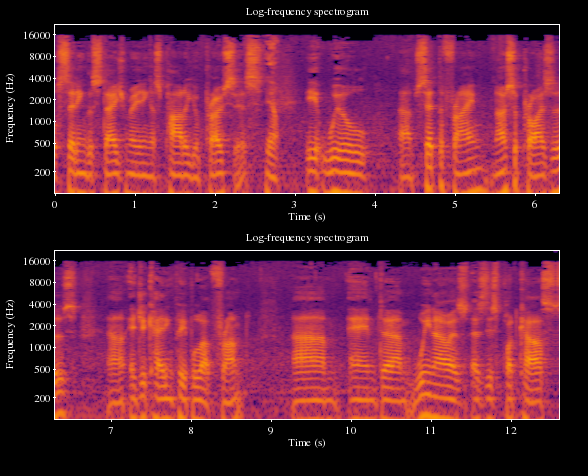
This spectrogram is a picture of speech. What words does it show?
or setting the stage meeting as part of your process, Yeah. it will uh, set the frame, no surprises, uh, educating people up front. Um, and um, we know as, as this podcast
